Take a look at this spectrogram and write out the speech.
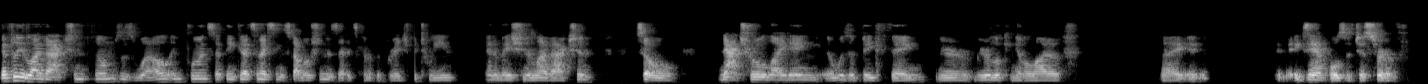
definitely live action films as well influenced. I think that's a nice thing in stop motion is that it's kind of the bridge between animation and live action. So natural lighting was a big thing. We were we were looking at a lot of like examples of just sort of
